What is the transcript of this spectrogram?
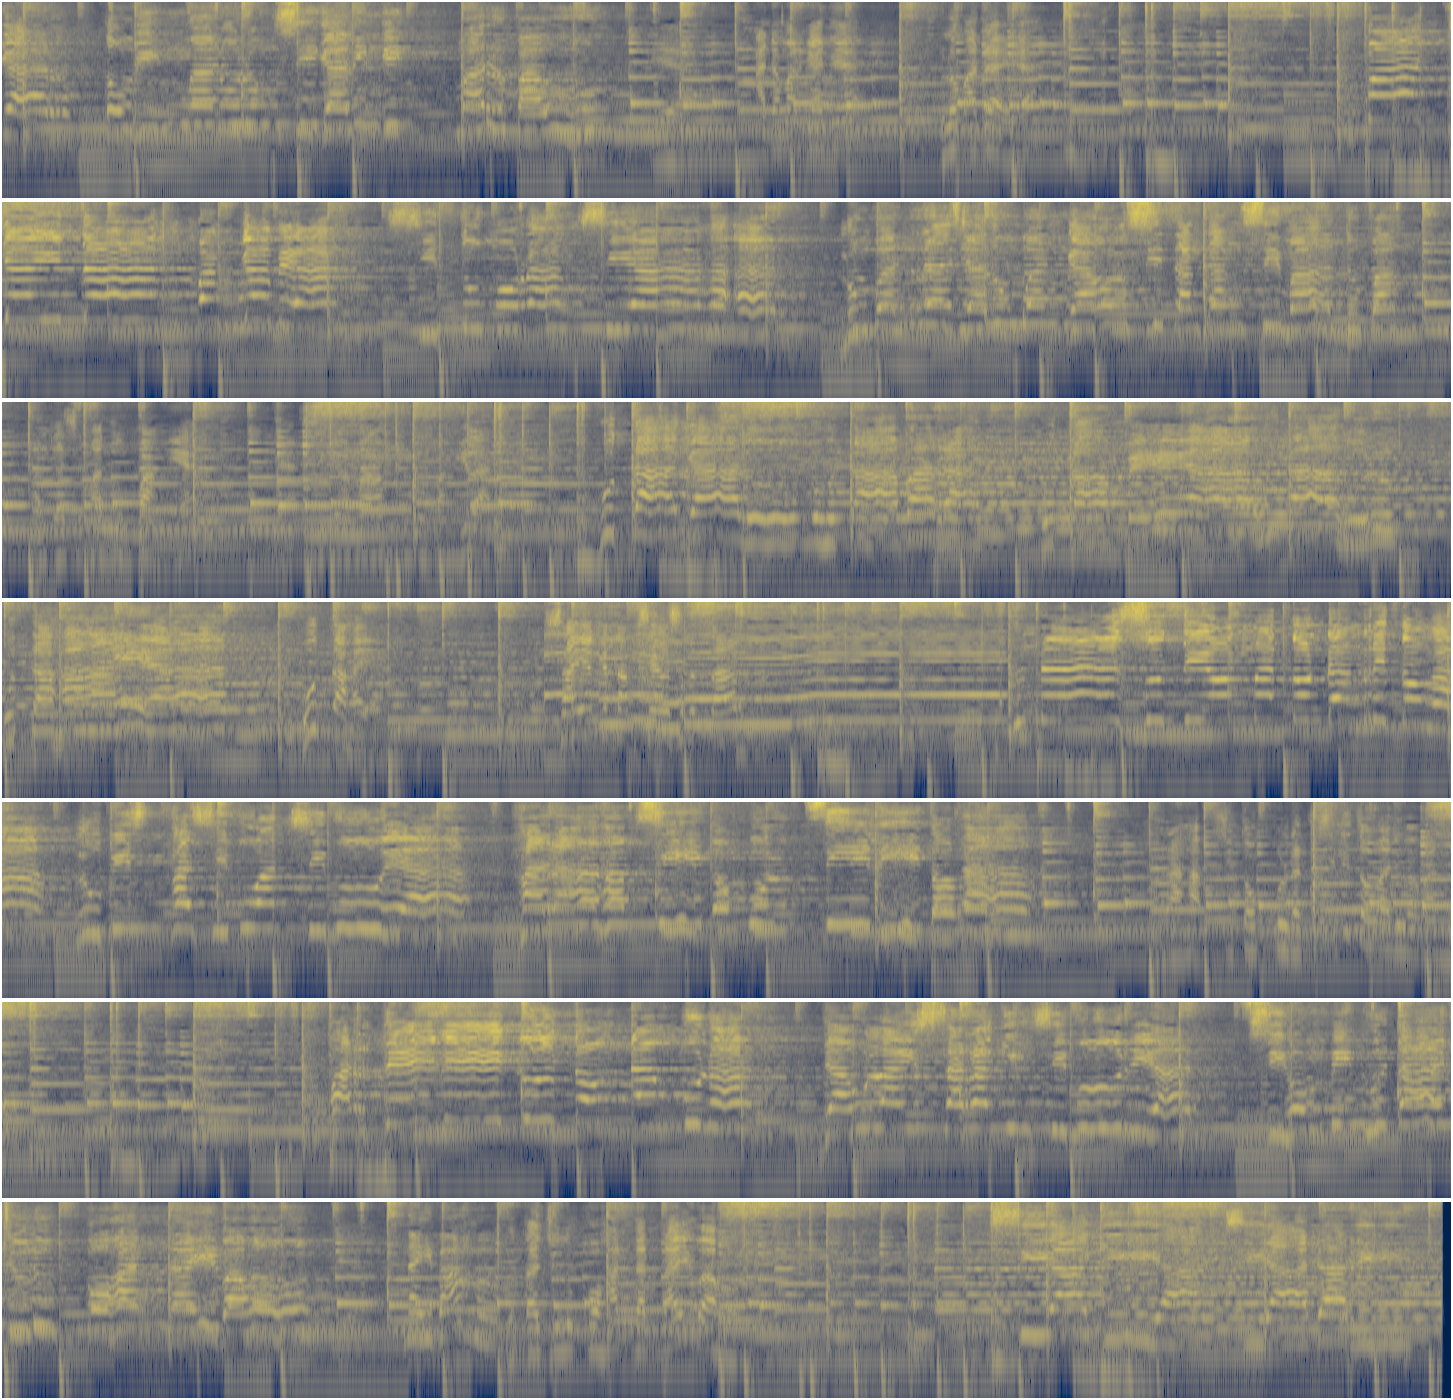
ligar Tobing manurung si galingging marpau Ya, ada marganya? Belum ada ya? Pajaitan panggabean Situ morang siahaan Lumban raja lumban gaul si tanggang si matupang Harga si matupang Ya, Huta Barat, Huta Pea, Huta Huruf, Huta Hayan, Huta Hayan. Saya ke Tamsel sebentar. Nasution matondang ritonga, lubis hasibuan sibuya, harahap si tompul si litonga. Harahap si tompul dan si litonga juga masuk. Pardege Saragi si burian Si hombing huta julu pohan naibaho Naibaho. Huta julu pohan dan naibaho Sia gian sia dari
